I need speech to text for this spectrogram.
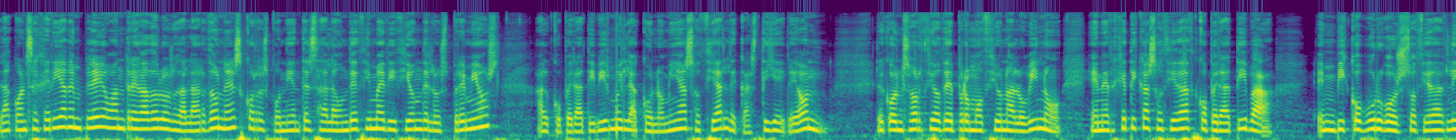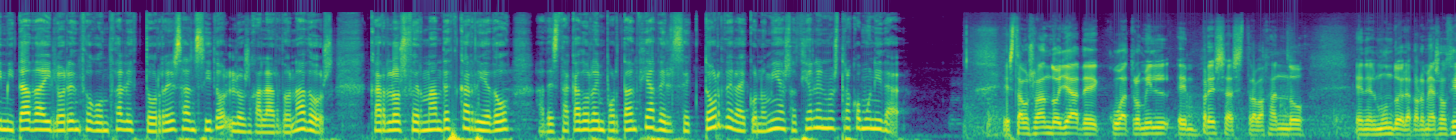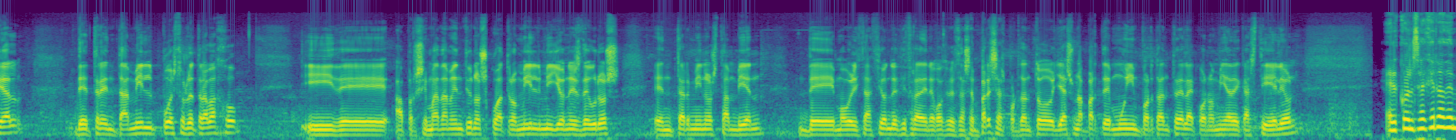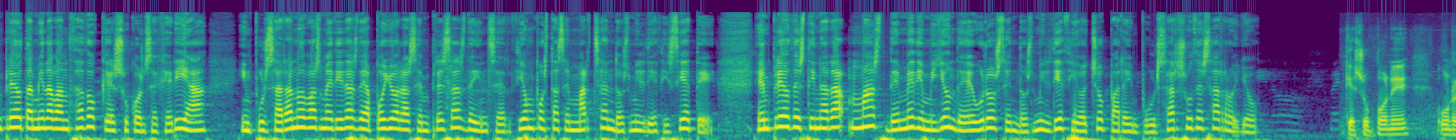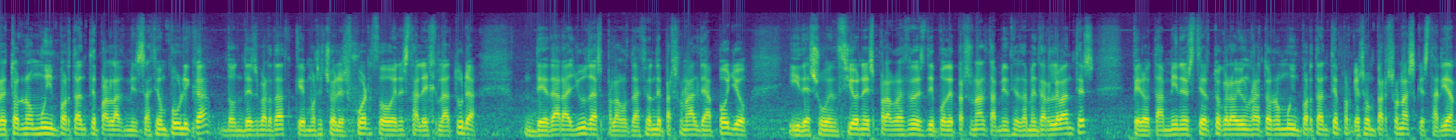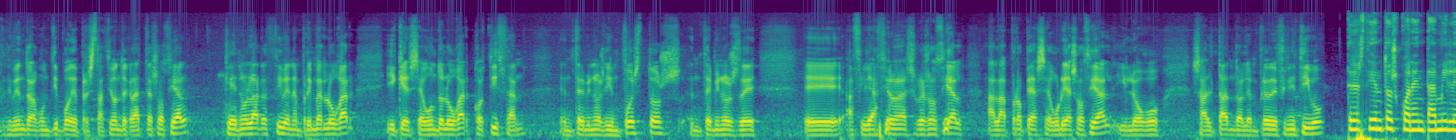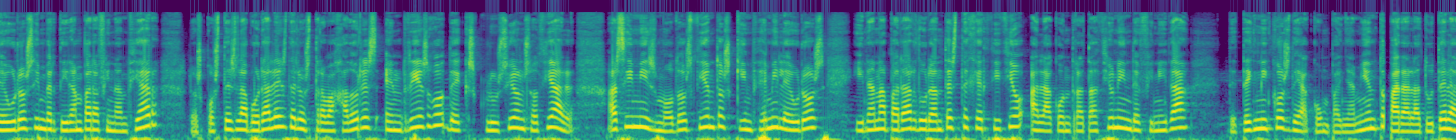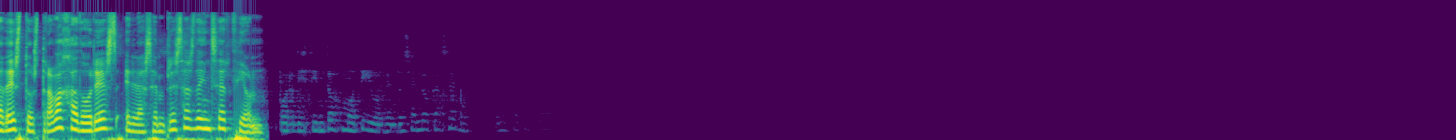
La Consejería de Empleo ha entregado los galardones correspondientes a la undécima edición de los premios al cooperativismo y la economía social de Castilla y León. El Consorcio de Promoción al Ovino, Energética Sociedad Cooperativa, en Vico Burgos, Sociedad Limitada y Lorenzo González Torres han sido los galardonados. Carlos Fernández Carriedo ha destacado la importancia del sector de la economía social en nuestra comunidad. Estamos hablando ya de 4.000 empresas trabajando en el mundo de la economía social, de 30.000 puestos de trabajo y de aproximadamente unos 4.000 millones de euros en términos también de movilización de cifra de negocios de estas empresas. Por tanto, ya es una parte muy importante de la economía de Castilla y León. El consejero de Empleo también ha avanzado que su consejería impulsará nuevas medidas de apoyo a las empresas de inserción puestas en marcha en 2017. Empleo destinará más de medio millón de euros en 2018 para impulsar su desarrollo que supone un retorno muy importante para la administración pública, donde es verdad que hemos hecho el esfuerzo en esta legislatura de dar ayudas para la contratación de personal de apoyo y de subvenciones para la contratación de este tipo de personal también ciertamente relevantes, pero también es cierto que no hay un retorno muy importante porque son personas que estarían recibiendo algún tipo de prestación de carácter social, que no la reciben en primer lugar y que en segundo lugar cotizan en términos de impuestos, en términos de eh, afiliación a la seguridad social, a la propia seguridad social y luego saltando al empleo definitivo. 340.000 euros se invertirán para financiar los costes laborales de los trabajadores en riesgo de exclusión social. Asimismo, 215.000 euros irán a parar durante este ejercicio a la contratación indefinida de técnicos de acompañamiento para la tutela de estos trabajadores en las empresas de inserción.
